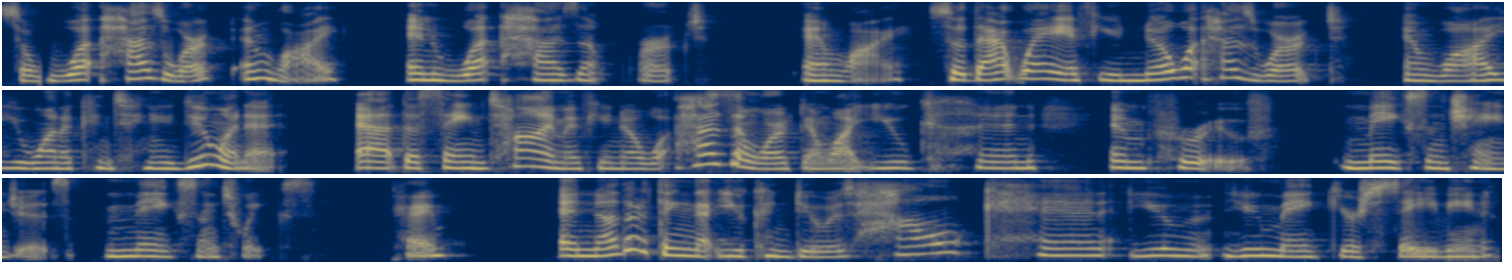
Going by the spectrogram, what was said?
So, what has worked and why? And what hasn't worked and why? So that way, if you know what has worked and why you want to continue doing it, at the same time, if you know what hasn't worked and what you can improve, make some changes, make some tweaks. Okay. Another thing that you can do is how can you you make your saving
